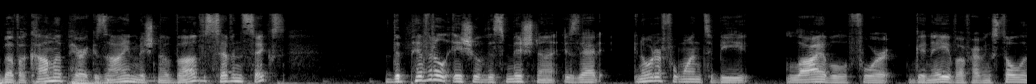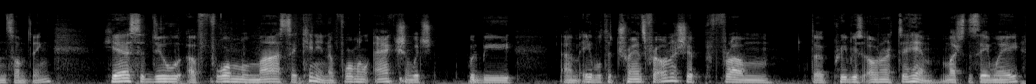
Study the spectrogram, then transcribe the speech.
Bava Kamma, Perek Zayin, Mishnah Vav, 7 6. The pivotal issue of this Mishnah is that in order for one to be liable for Geneva, for having stolen something, he has to do a formal Kinyan, a formal action which would be um, able to transfer ownership from the previous owner to him, much the same way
